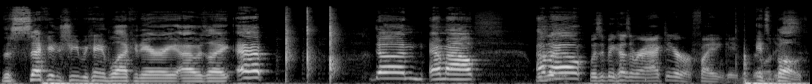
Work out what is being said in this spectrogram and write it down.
The second she became Black Canary, I was like, "Eh, done. I'm out. I'm Was it, out." was it because of her acting or her fighting capabilities? It's both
